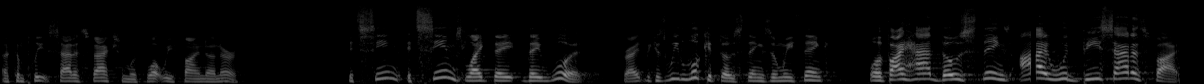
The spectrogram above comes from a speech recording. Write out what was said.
a complete satisfaction with what we find on earth. It, seem, it seems like they, they would, right? Because we look at those things and we think, well, if I had those things, I would be satisfied.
